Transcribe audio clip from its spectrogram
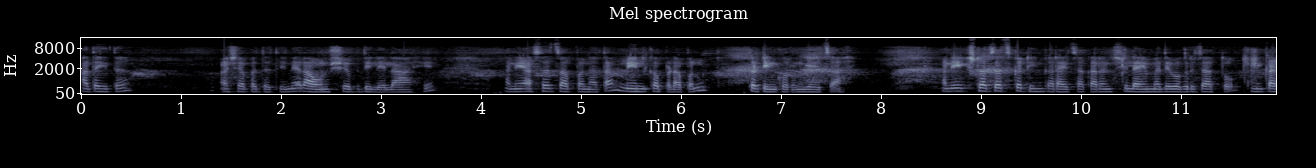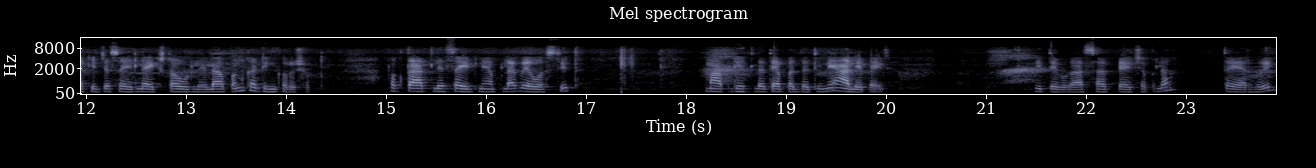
आता इथं अशा पद्धतीने राऊंड शेप दिलेला आहे. आणि असंच आपण आता मेन कपडा पण कटिंग करून घ्यायचा आहे. आणि एक्स्ट्राचाच कटिंग करायचा कारण शिलाईमध्ये वगैरे जातो आणि काकीच्या साईडला एक्स्ट्रा उरलेला आपण कटिंग करू शकतो. फक्त आतल्या साईडने आपला व्यवस्थित माप घेतलं त्या पद्धतीने आले पाहिजे. इथे बघा असा पॅच आपला तयार होईल.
